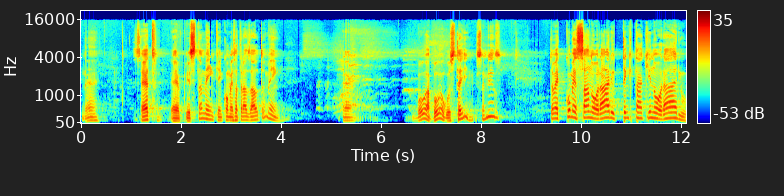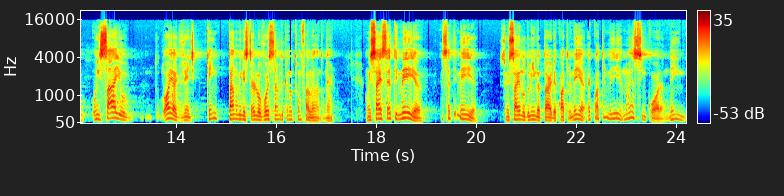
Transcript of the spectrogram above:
Né? Certo? É, esse também, quem começa atrasado também. É. Boa, boa, gostei, isso é mesmo. Então é começar no horário, tem que estar aqui no horário. O ensaio, olha, gente, quem está no Ministério Louvor sabe do que eu estou falando, né? O ensaio é sete e meia, é sete e meia. Se eu ensaio no domingo à tarde é quatro e meia, é quatro e meia, não é cinco horas. Nem...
